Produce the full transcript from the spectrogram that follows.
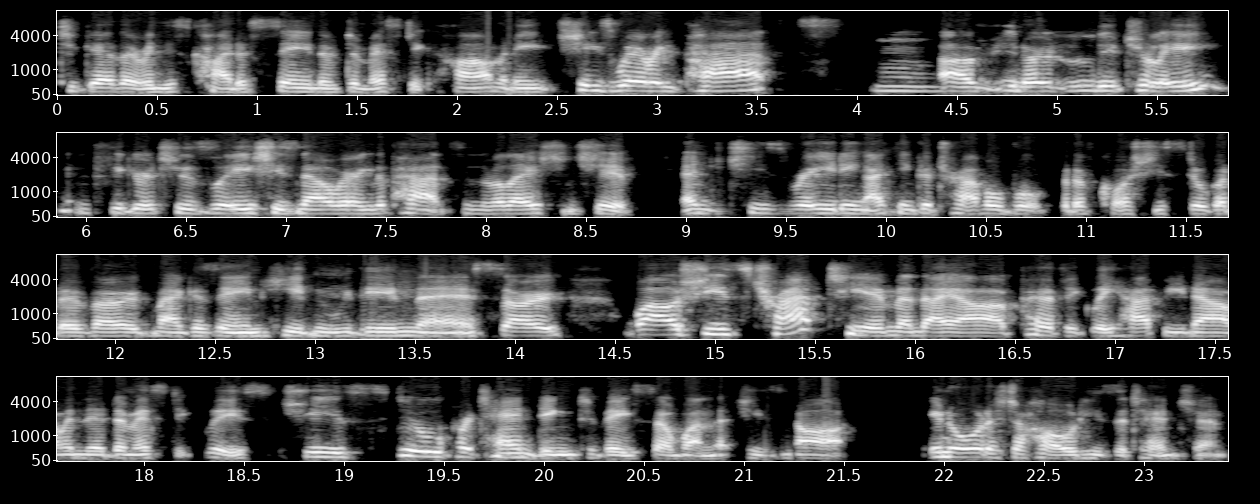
together in this kind of scene of domestic harmony she's wearing pants mm. um, you know literally and figuratively she's now wearing the pants in the relationship and she's reading i think a travel book but of course she's still got her vogue magazine hidden within there so while she's trapped him and they are perfectly happy now in their domestic bliss she's still pretending to be someone that she's not in order to hold his attention.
